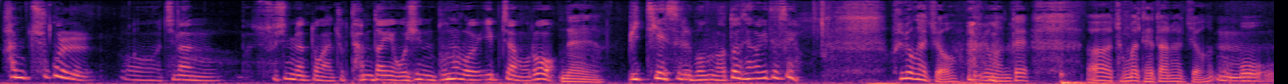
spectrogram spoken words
한 축을 어, 지난 수십 년 동안 쭉 담당해 오신 분으로 입장으로 네. BTS를 보면 어떤 생각이 드세요? 훌륭하죠. 훌륭한데 아, 정말 대단하죠. 음. 뭐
